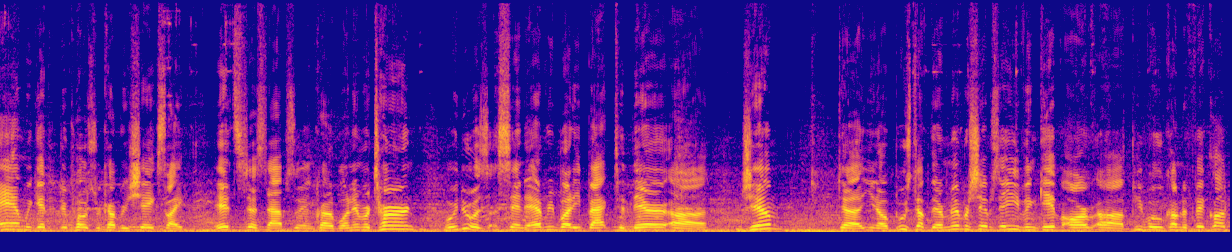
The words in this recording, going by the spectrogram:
and we get to do post-recovery shakes. Like it's just absolutely incredible. And in return what we do is send everybody back to their uh, gym to you know boost up their memberships. They even give our uh, people who come to fit club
